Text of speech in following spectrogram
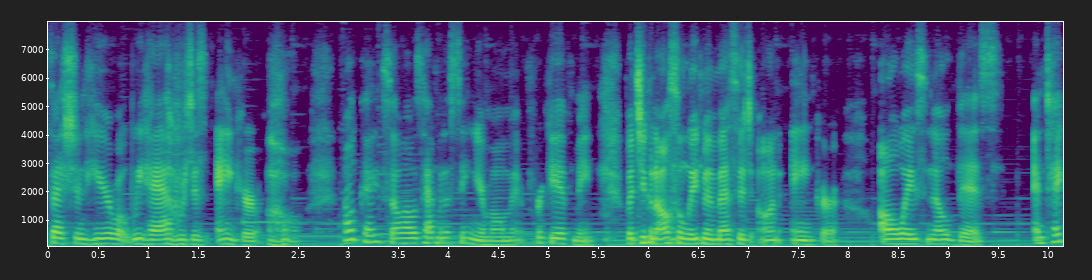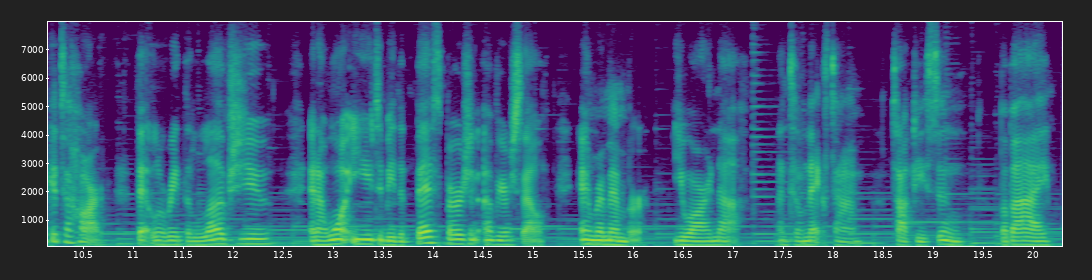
session here, what we have, which is Anchor. Oh, okay. So I was having a senior moment. Forgive me. But you can also leave me a message on Anchor. Always know this and take it to heart that Loretha loves you, and I want you to be the best version of yourself. And remember, you are enough. Until next time, talk to you soon. Bye bye.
